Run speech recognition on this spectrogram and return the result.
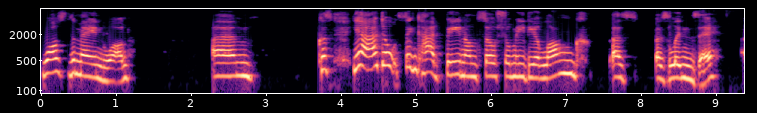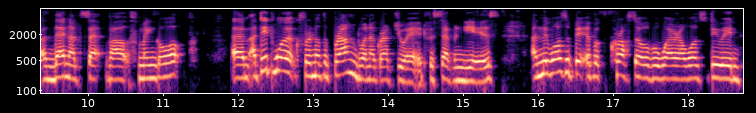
was the main one. Um, because yeah, I don't think I'd been on social media long as as Lindsay, and then I'd set Violet Flamingo up. Um, I did work for another brand when I graduated for seven years, and there was a bit of a crossover where I was doing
